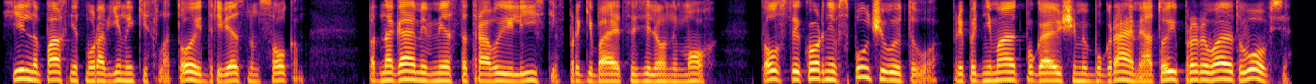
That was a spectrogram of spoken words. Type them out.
сильно пахнет муравьиной кислотой и древесным соком. Под ногами вместо травы и листьев прогибается зеленый мох. Толстые корни вспучивают его, приподнимают пугающими буграми, а то и прорывают вовсе,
